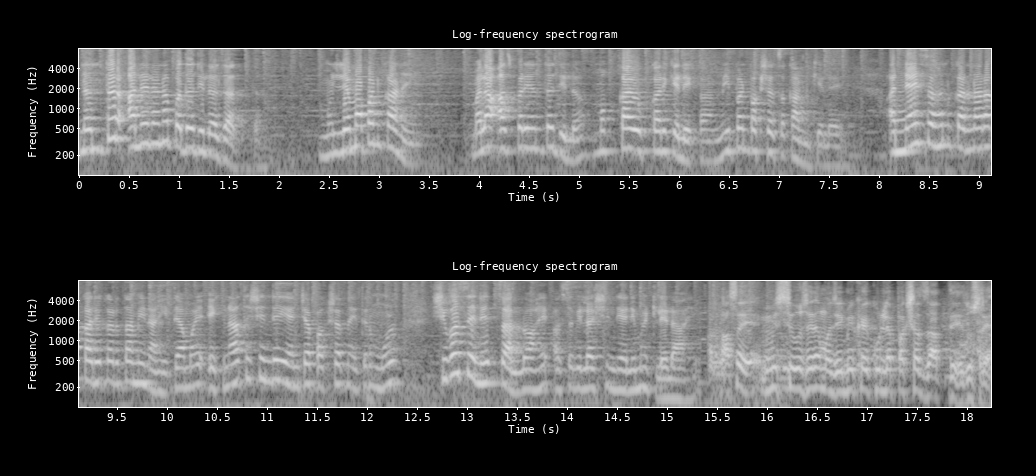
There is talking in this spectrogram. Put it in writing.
नंतर आलेल्यांना पदं दिलं जातं. मूल्यमापन का नाही? मला आजपर्यंत दिलं मग काय उपकार केले का? मी पण पक्षाचं काम केलंय. अन्याय सहन करणारा कार्यकर्ता मी नाही त्यामुळे एकनाथ शिंदे यांच्या पक्षात नाही तर मूळ शिवसेनेत चाललो आहे असं विलास शिंदे यांनी म्हटलेलं आहे. असं आहे मी शिवसेना म्हणजे मी काही कुठल्या पक्षात जात नाही दुसऱ्या.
